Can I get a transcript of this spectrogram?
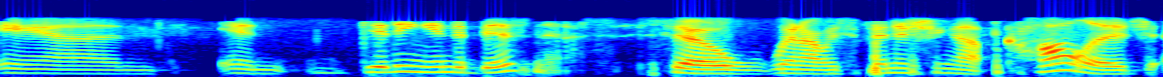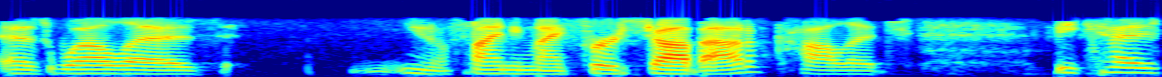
and and getting into business. So when I was finishing up college as well as you know finding my first job out of college because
